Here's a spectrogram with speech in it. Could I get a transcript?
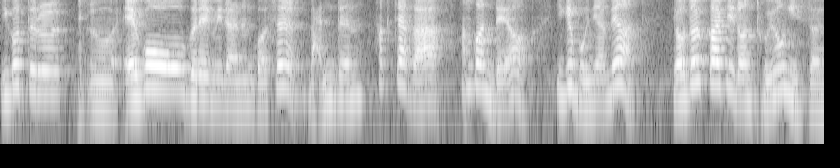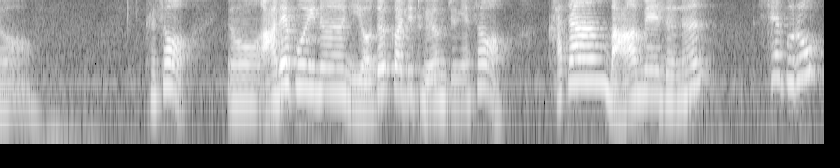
이것들을 어, 에고그램이라는 것을 만든 학자가 한 건데요. 이게 뭐냐면 여덟 가지 이런 도형이 있어요. 그래서 어, 아래 보이는 이 여덟 가지 도형 중에서 가장 마음에 드는 색으로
